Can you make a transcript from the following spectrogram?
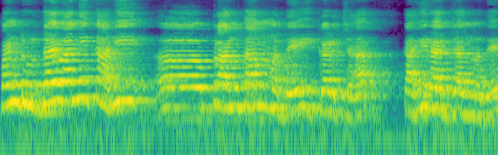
पण दुर्दैवाने काही प्रांतांमध्ये इकडच्या काही राज्यांमध्ये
